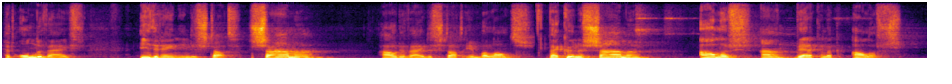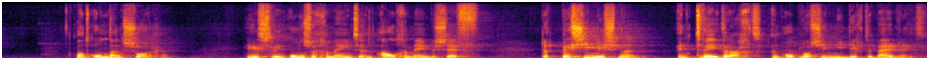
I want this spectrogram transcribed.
het onderwijs, iedereen in de stad. Samen houden wij de stad in balans. Wij kunnen samen alles aan, werkelijk alles. Want ondanks zorgen heerst er in onze gemeente een algemeen besef dat pessimisme en tweedracht een oplossing niet dichterbij brengt.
